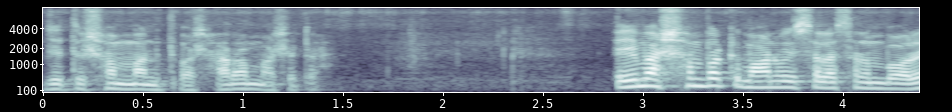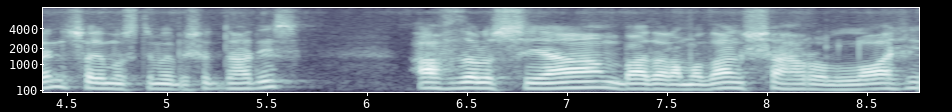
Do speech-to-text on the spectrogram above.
যেহেতু সম্মানিত মাস, হারাম মাস এটা। এই মাস সম্পর্কে মহানবী সাল্লাহ সাল্লাম বলেন সই মুসলিমের বিশুদ্ধ হাদিস আফদল সিয়াম বাদ রমদান শাহরুল্লাহি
